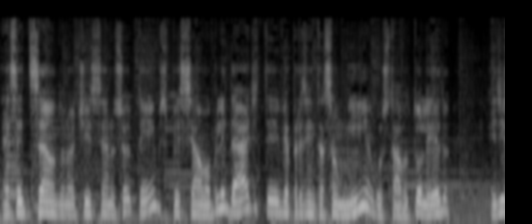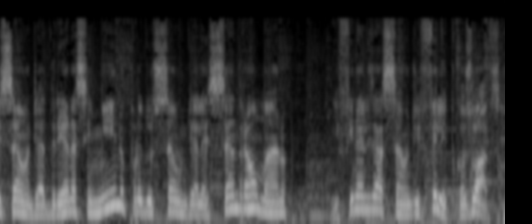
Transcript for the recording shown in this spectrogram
Essa edição do Notícia no seu tempo, especial mobilidade, teve apresentação minha, Gustavo Toledo, edição de Adriana Simino, produção de Alessandra Romano e finalização de Felipe Kozlovski.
